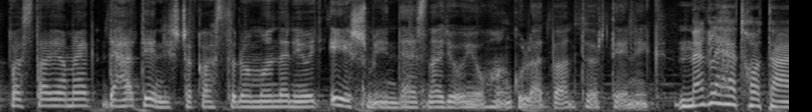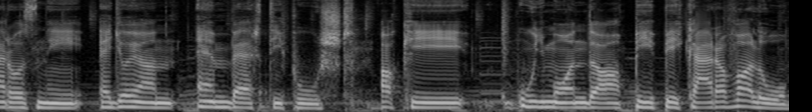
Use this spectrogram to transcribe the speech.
tapasztalja meg, de hát én is csak azt tudom mondani, hogy és mindez nagyon jó hangulatban történik. Meg lehet határozni egy olyan embertípust, aki úgymond a PPK-ra való?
